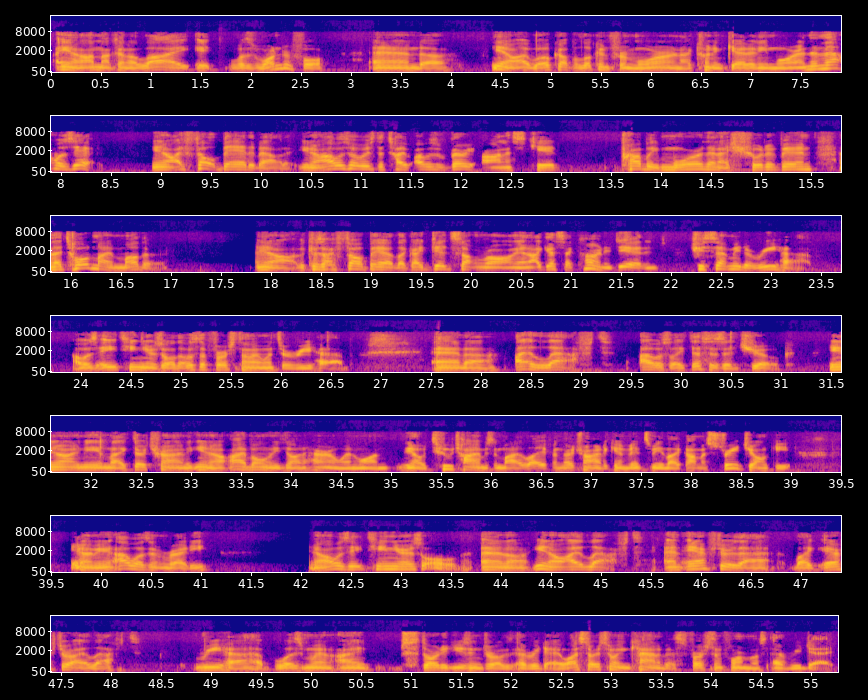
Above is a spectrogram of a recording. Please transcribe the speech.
you know, I'm not gonna lie, it was wonderful, and uh, you know, I woke up looking for more, and I couldn't get any more, and then that was it. You know, I felt bad about it. You know, I was always the type. I was a very honest kid, probably more than I should have been, and I told my mother. You know, because I felt bad, like I did something wrong, and I guess I kind of did, and she sent me to rehab. I was 18 years old. That was the first time I went to rehab. And uh, I left. I was like, this is a joke. You know what I mean? Like they're trying to, you know, I've only done heroin one, you know, two times in my life, and they're trying to convince me like I'm a street junkie. You know what I mean? I wasn't ready. You know, I was 18 years old, and uh, you know, I left. And after that, like after I left rehab, was when I started using drugs every day. Well, I started smoking cannabis first and foremost every day,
